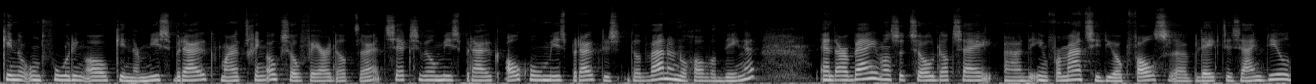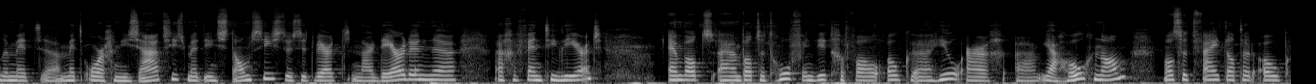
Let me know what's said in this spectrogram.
kinderontvoering ook, kindermisbruik. Maar het ging ook zover dat het seksueel misbruik, alcoholmisbruik, dus dat waren nogal wat dingen. En daarbij was het zo dat zij de informatie, die ook vals bleek te zijn, deelde met, met organisaties, met instanties. Dus het werd naar derden geventileerd. En wat, uh, wat het Hof in dit geval ook uh, heel erg uh, ja, hoog nam, was het feit dat er ook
